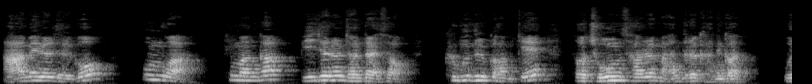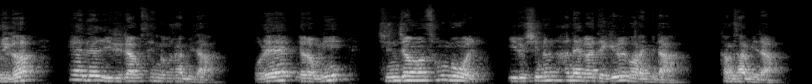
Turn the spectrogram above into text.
아멘을 들고 꿈과 희망과 비전을 전달해서 그분들과 함께 더 좋은 사회를 만들어 가는 것, 우리가 해야 될 일이라고 생각을 합니다. 올해 여러분이 진정한 성공을 이루시는 한 해가 되기를 바랍니다. 감사합니다.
